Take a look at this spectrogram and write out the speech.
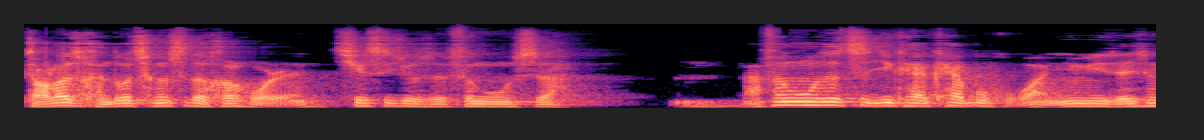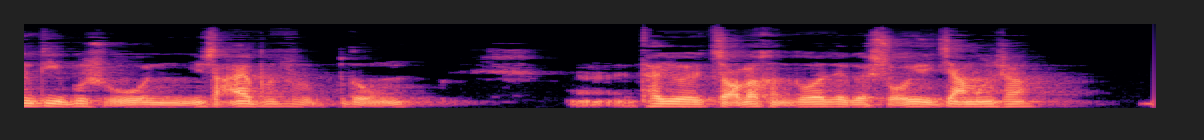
找了很多城市的合伙人，其实就是分公司啊。嗯，那分公司自己开开不火，因为人生地不熟，你啥也不不不懂。嗯，他就找了很多这个所谓的加盟商。嗯，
